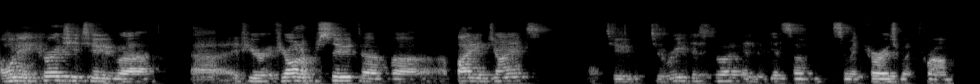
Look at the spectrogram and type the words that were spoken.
I want to encourage you to, uh, uh, if you're if you're on a pursuit of, uh, of fighting giants, to to read this book and to get some some encouragement from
